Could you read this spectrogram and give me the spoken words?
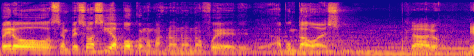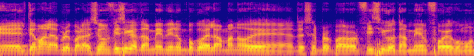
Pero se empezó así a poco nomás, no, no, no fue apuntado a eso. Claro. El tema de la preparación física también viene un poco de la mano de, ser preparador físico, también fue como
